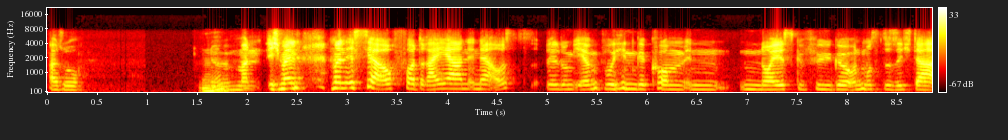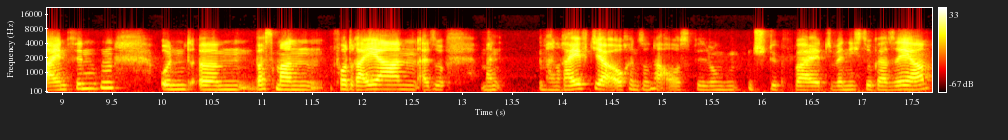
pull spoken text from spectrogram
Also Mhm. Man, ich meine, man ist ja auch vor drei Jahren in der Ausbildung irgendwo hingekommen in ein neues Gefüge und musste sich da einfinden. Und ähm, was man vor drei Jahren, also man, man reift ja auch in so einer Ausbildung ein Stück weit, wenn nicht sogar sehr.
